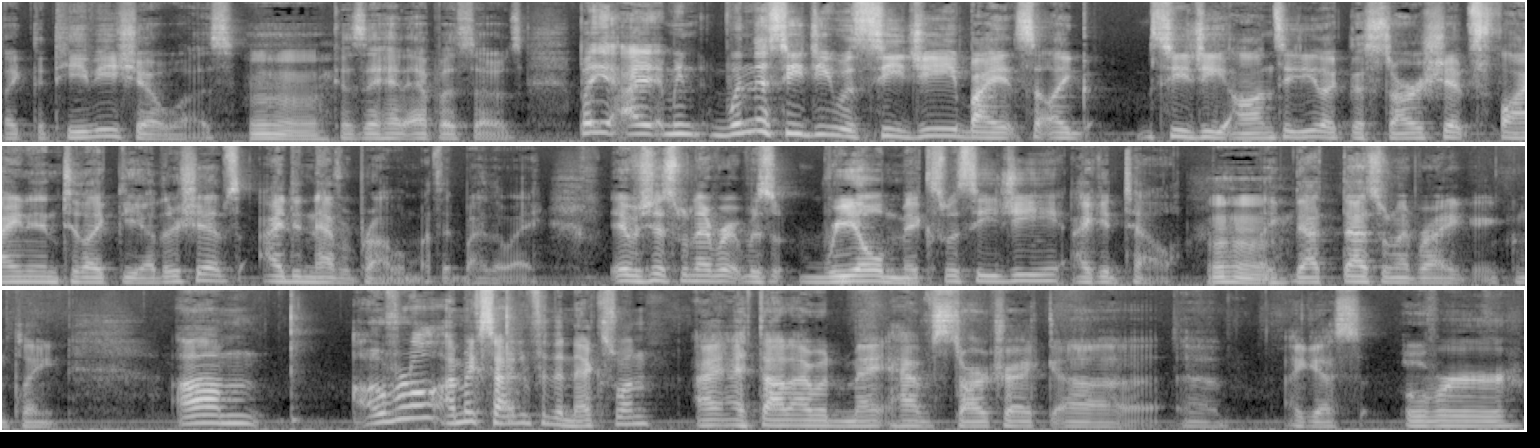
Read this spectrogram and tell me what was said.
like the TV show was, because they had episodes. But yeah, I, I mean, when the CG was CG by itself, like CG on CG, like the starships flying into like the other ships, I didn't have a problem with it. By the way, it was just whenever it was real mixed with CG, I could tell. Like that. That's whenever I complained. Um, overall, I'm excited for the next one. I, I thought I would have Star Trek. Uh, uh, I guess over.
